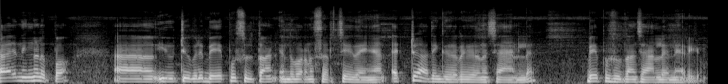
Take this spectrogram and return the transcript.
അതായത് നിങ്ങളിപ്പോൾ യൂട്യൂബിൽ ബേപ്പൂർ സുൽത്താൻ എന്ന് പറഞ്ഞ് സെർച്ച് ചെയ്ത് കഴിഞ്ഞാൽ ഏറ്റവും ആദ്യം കയറി വരുന്ന ചാനൽ ബേപ്പൂർ സുൽത്താൻ ചാനൽ തന്നെയായിരിക്കും.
